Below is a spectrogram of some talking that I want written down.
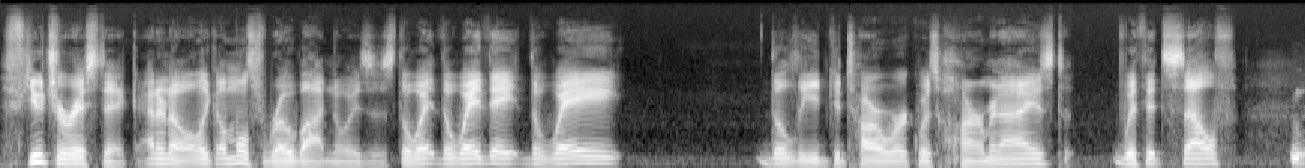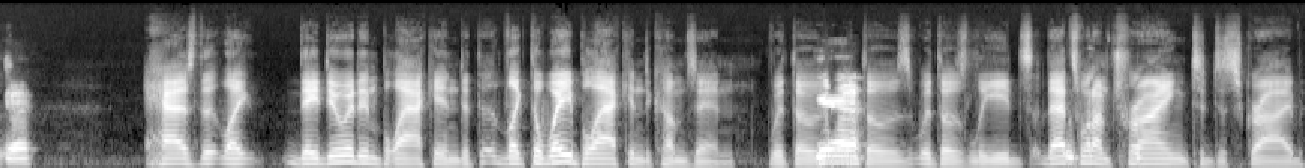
futuristic. I don't know like almost robot noises. The way the way they the way the lead guitar work was harmonized with itself Okay. has that like they do it in blackened like the way blackened comes in with those Yeah. with those with those leads that's what i'm trying to describe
